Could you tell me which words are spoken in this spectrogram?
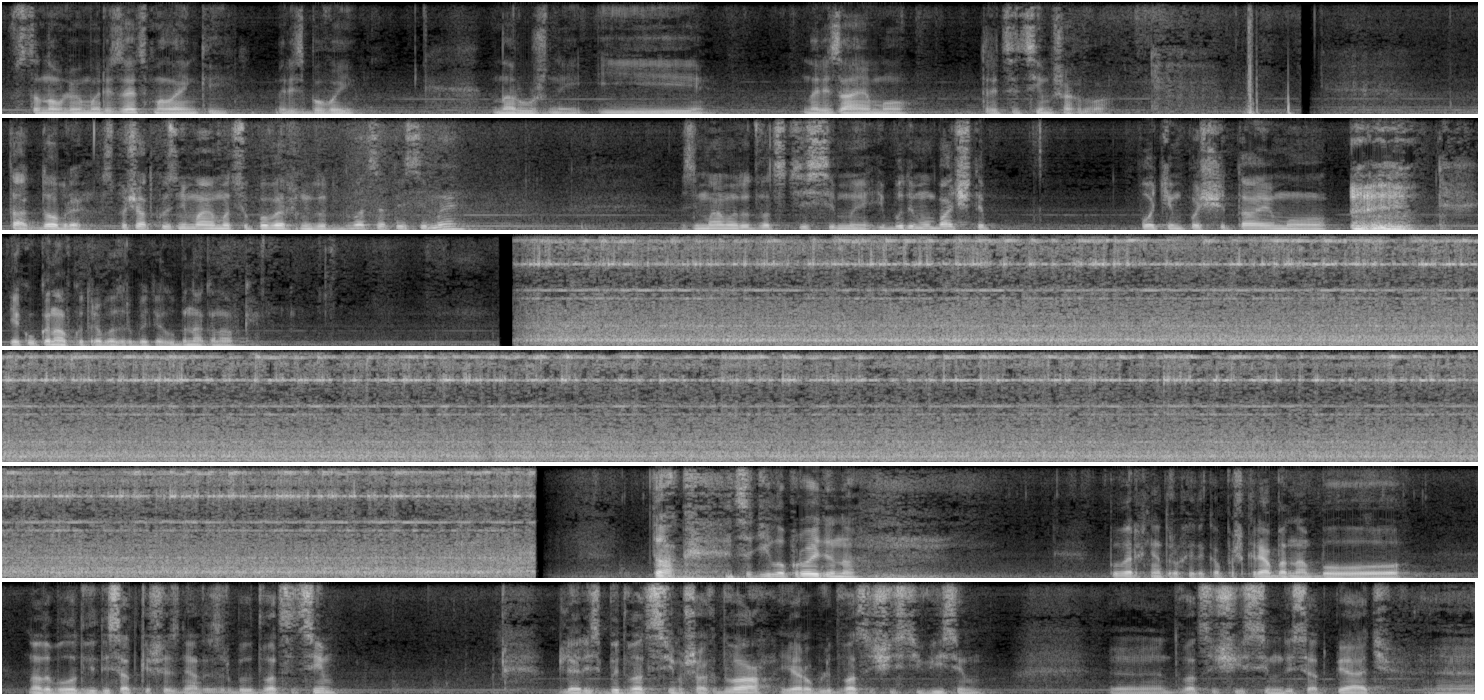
встановлюємо різець маленький, різьбовий, наружний і нарізаємо 37 шаг 2. Так, добре. Спочатку знімаємо цю поверхню до 27. Знімаємо до 27 і будемо бачити, потім посчитаємо, яку канавку треба зробити, глибина канавки. Так, це діло пройдено. Поверхня трохи така пошкрябана, бо треба було дві десятки ще зняти. Зробив 27. Для різьби 27 шаг 2. Я роблю 26,8, е, 26,75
